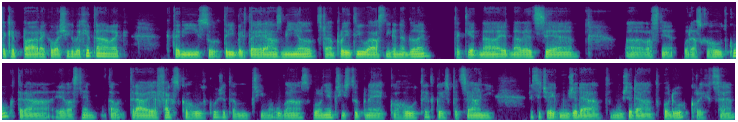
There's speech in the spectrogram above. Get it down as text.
tak je pár jako vašich vychytávek, který, jsou, který bych tady rád zmínil, třeba pro lidi u vás nikde nebyly. Tak jedna, jedna věc je uh, vlastně voda z kohoutku, která je vlastně, tam, která je fakt z kohoutku, že tam přímo u vás volně přístupný je kohoutek, takový speciální že si člověk může dát, může dát vodu, kolik chce,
